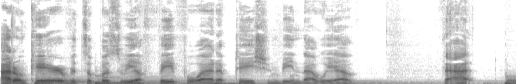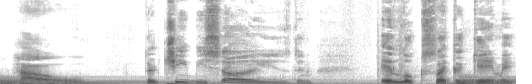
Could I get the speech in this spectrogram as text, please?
I don't care if it's supposed to be a faithful adaptation, being that we have that, how they're chibi sized, and it looks like a game. It,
